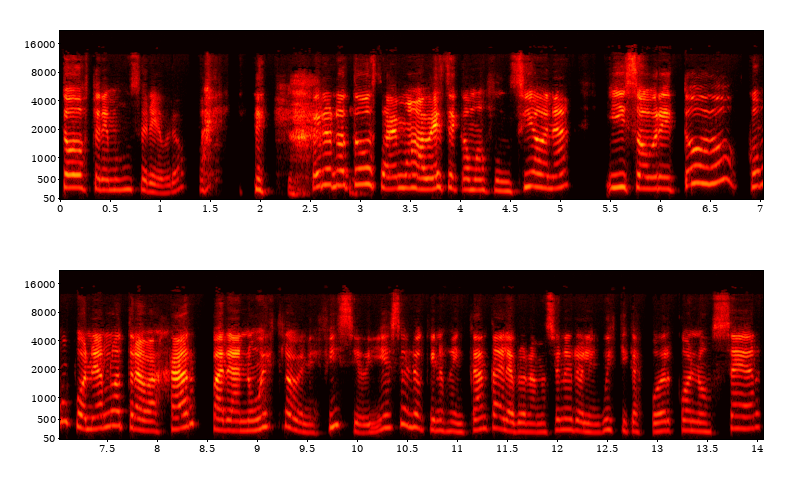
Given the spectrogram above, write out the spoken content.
todos tenemos un cerebro, pero no todos sabemos a veces cómo funciona y sobre todo cómo ponerlo a trabajar para nuestro beneficio. Y eso es lo que nos encanta de la programación neurolingüística, es poder conocer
